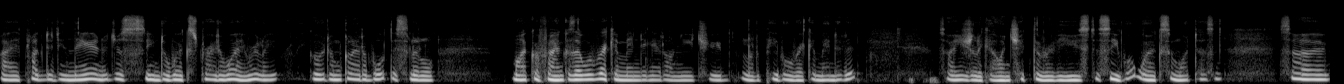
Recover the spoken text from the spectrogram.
I plugged it in there and it just seemed to work straight away. Really, really good. I'm glad I bought this little microphone because they were recommending it on YouTube. A lot of people recommended it. So I usually go and check the reviews to see what works and what doesn't. So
